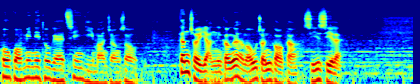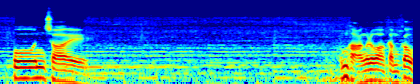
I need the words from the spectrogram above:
高過 Mini Two 嘅千二萬像素。跟隨人究竟係咪好準確㗎？試一試咧，伴隨咁行㗎咯喎，咁高。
